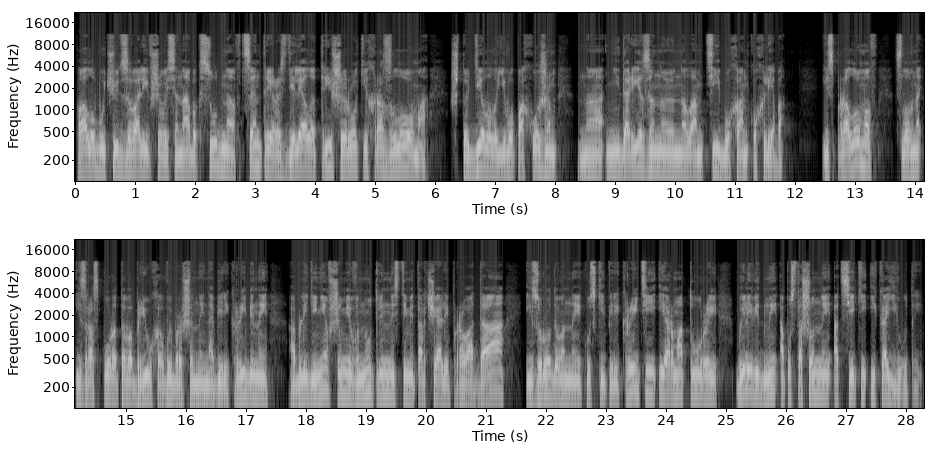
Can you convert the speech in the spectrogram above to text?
Палубу чуть завалившегося на бок судна в центре разделяло три широких разлома, что делало его похожим на недорезанную на ломти буханку хлеба. Из проломов, словно из распоротого брюха выброшенной на берег рыбины, обледеневшими внутренностями торчали провода изуродованные куски перекрытий и арматуры, были видны опустошенные отсеки и каюты.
